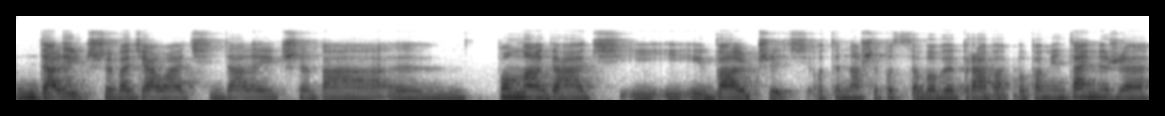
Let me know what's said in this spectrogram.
dalej trzeba działać, dalej trzeba em, pomagać i, i, i walczyć o te nasze podstawowe prawa, bo pamiętajmy, że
